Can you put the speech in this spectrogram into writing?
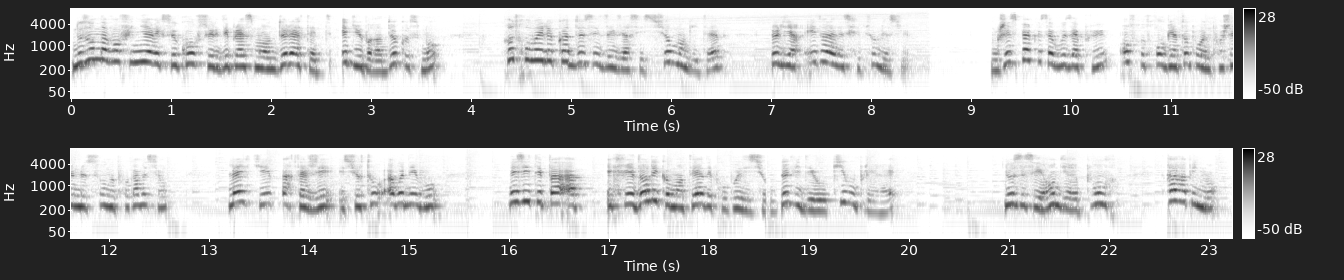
Nous en avons fini avec ce cours sur les déplacements de la tête et du bras de Cosmo. Retrouvez le code de ces exercices sur mon GitHub. Le lien est dans la description bien sûr. J'espère que ça vous a plu. On se retrouve bientôt pour une prochaine leçon de programmation. Likez, partagez et surtout abonnez-vous. N'hésitez pas à écrire dans les commentaires des propositions de vidéos qui vous plairaient. Nous essayerons d'y répondre ハービンも。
